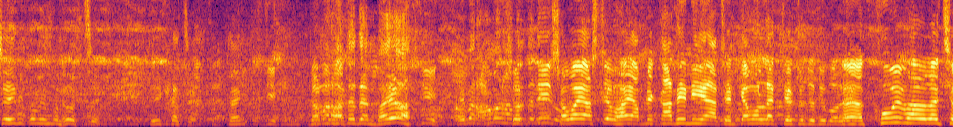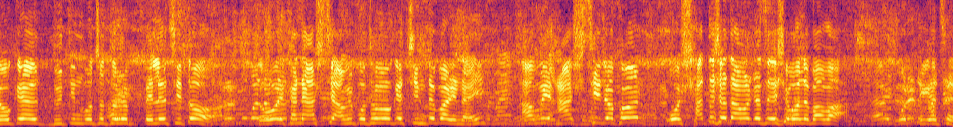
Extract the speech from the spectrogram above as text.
সেই রকমই মনে হচ্ছে। ঠিক আছে। হাতে দেন ভাইয়া। এবার আমার সত্যি সবাই আসছে ভাই আপনি কাঁধে নিয়ে আছেন। কেমন লাগছে একটু যদি বলেন? হ্যাঁ, খুবই ভালো লাগছে। ওকে দুই তিন বছর ধরে পেলেছি তো। তো ও এখানে আসছে। আমি প্রথমে ওকে চিনতে পারি নাই। আমি আসছি যখন ওর সাথে সাথে আমার কাছে এসে বলে বাবা ঠিক আছে।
